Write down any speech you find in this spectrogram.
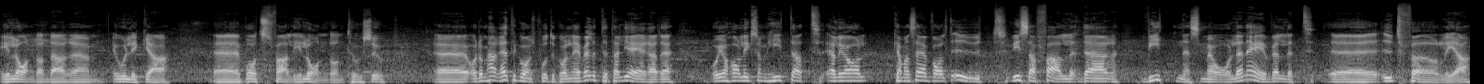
i London där eh, olika eh, brottsfall i London togs upp. Eh, och de här rättegångsprotokollen är väldigt detaljerade och jag har liksom hittat, eller jag har kan man säga valt ut vissa fall där vittnesmålen är väldigt eh, utförliga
